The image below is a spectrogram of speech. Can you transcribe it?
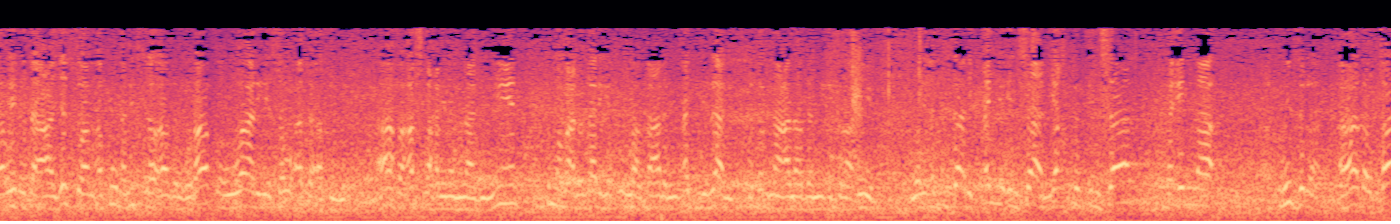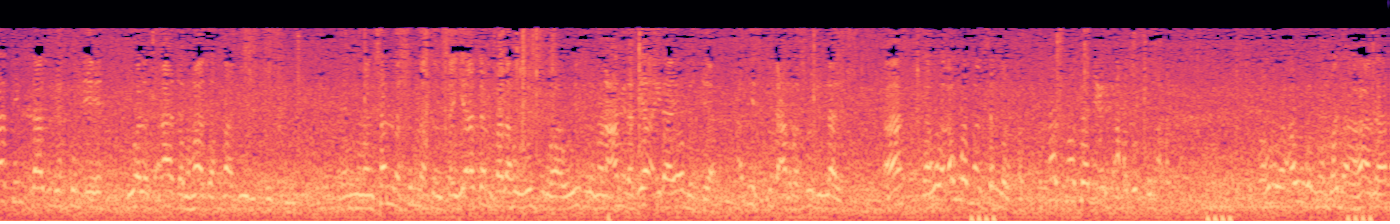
يا متى عجزت أن أكون مثل هذا الغراب فأواري سوءة أخي. آه فأصبح من النادمين ثم بعد ذلك يقول الله تعالى من أجل ذلك كتبنا على بني إسرائيل. ولأجل ذلك أي إنسان يقتل إنسان فإن وزر هذا القاتل لازم يكون إيه؟ ولد آدم هذا قاتل لأن من سن سنة سيئة فله وزرها ووزر من عمل بها إلى يوم القيامة، حديث عن رسول الله. ها أه؟ فهو أول من سن القتل، الناس ما كان يعرف أحد يقتل أحد، فهو أول من بدأ هذا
